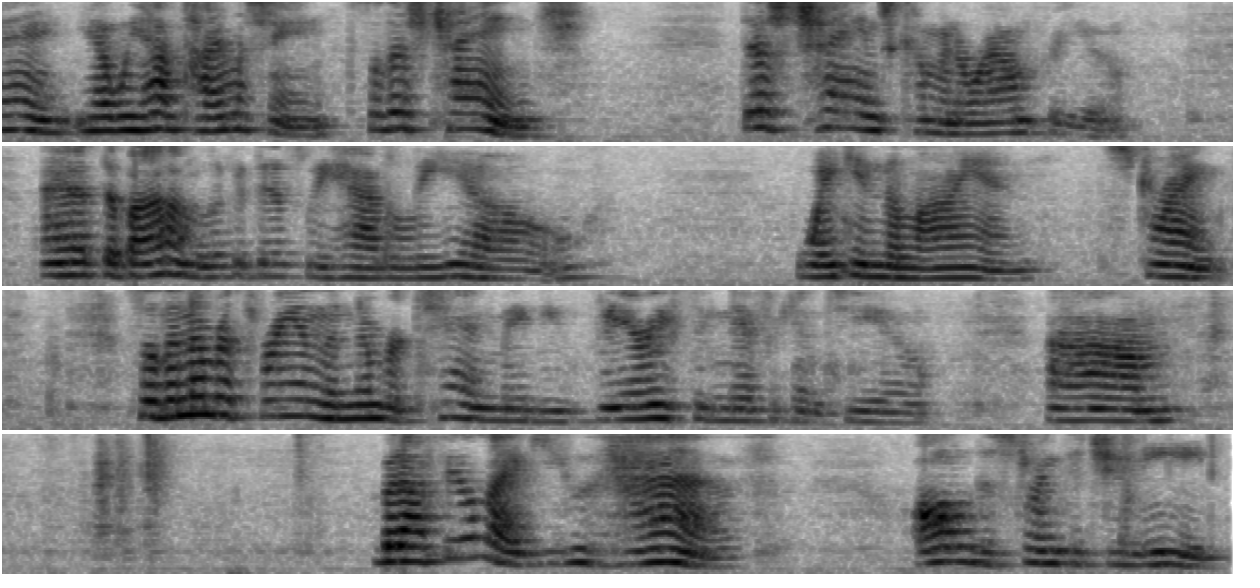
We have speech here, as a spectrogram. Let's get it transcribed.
Okay, yeah, we have time machine. So there's change. There's change coming around for you. At the bottom, look at this. We have Leo. Waking the lion. Strength. So the number 3 and the number 10 may be very significant to you. Um, but I feel like you have all of the strength that you need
